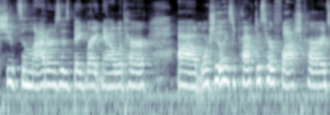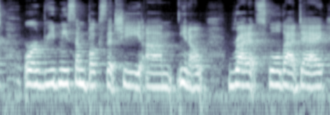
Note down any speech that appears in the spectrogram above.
Chutes and Ladders is big right now with her, um, or she likes to practice her flashcards or read me some books that she, um, you know, read at school that day.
